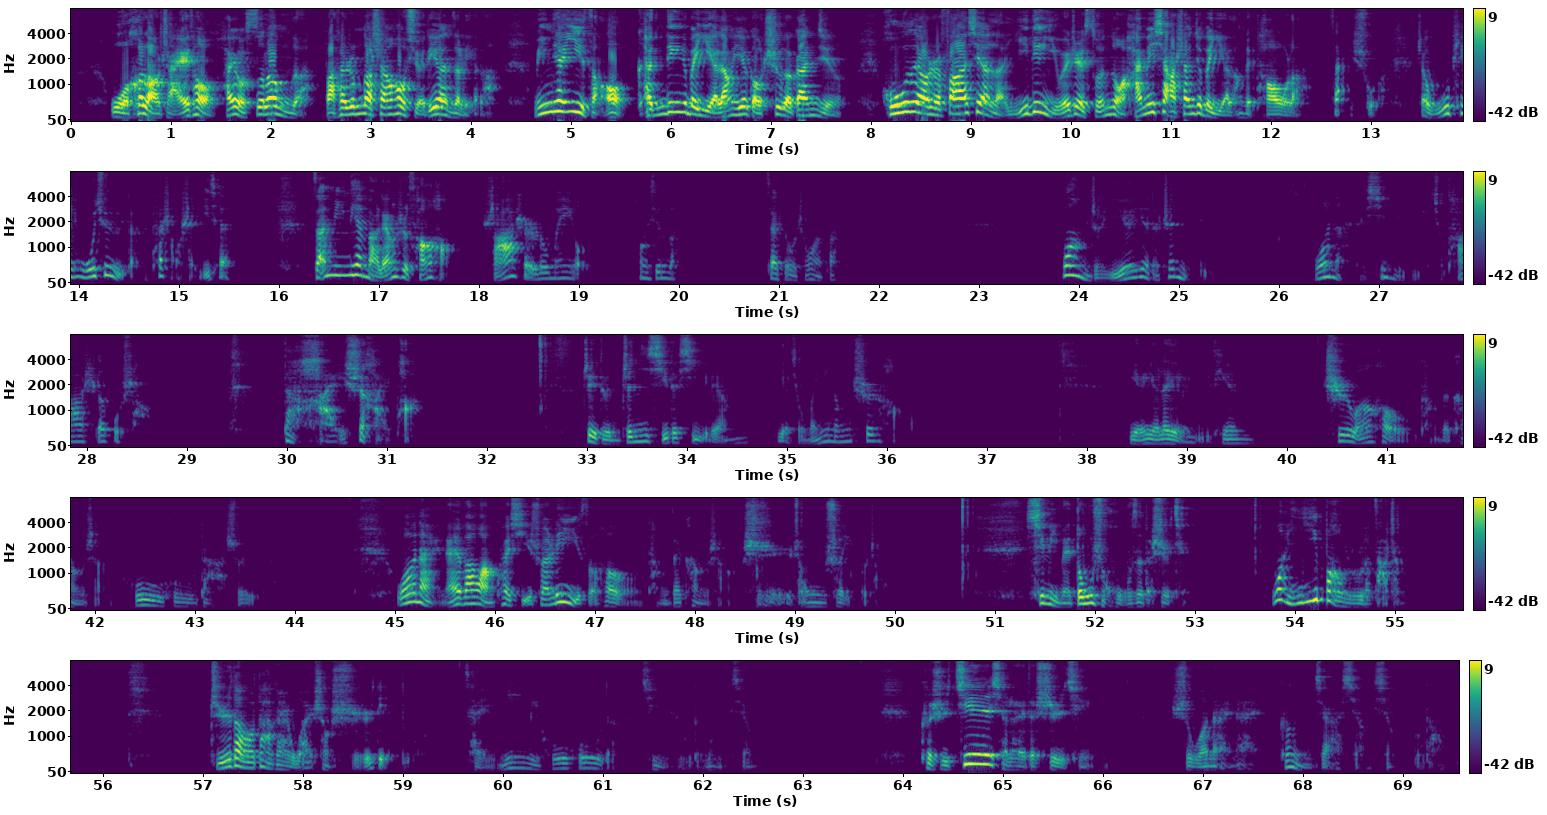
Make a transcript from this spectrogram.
我和老宅头还有四愣子把他扔到山后雪垫子里了。明天一早肯定就被野狼野狗吃个干净。胡子要是发现了，一定以为这孙总还没下山就被野狼给掏了。再说这无凭无据的，他找谁去？咱明天把粮食藏好，啥事儿都没有。放心吧，再给我盛碗饭。望着爷爷的镇定，我奶奶心里也就踏实了不少。但还是害怕，这顿珍惜的细粮也就没能吃好。爷爷累了一天，吃完后躺在炕上呼呼大睡了。我奶奶把碗筷洗涮利索后，躺在炕上始终睡不着，心里面都是胡子的事情，万一暴露了咋整？直到大概晚上十点多。才迷迷糊糊的进入的梦乡。可是接下来的事情，是我奶奶更加想象不到。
